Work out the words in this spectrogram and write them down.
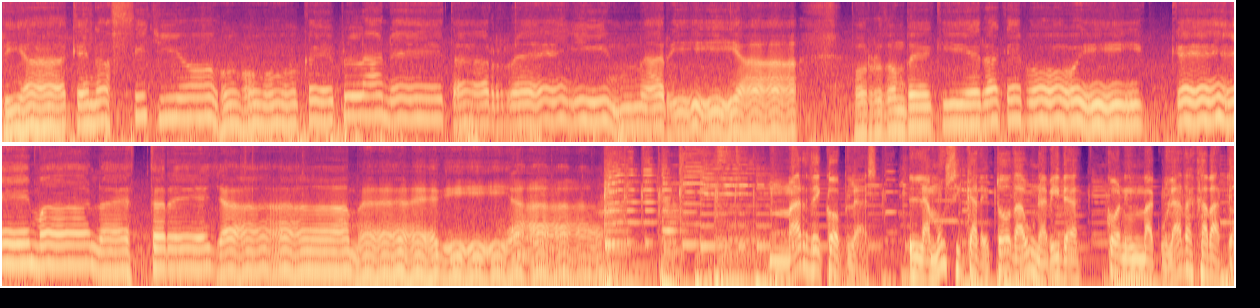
Día que nací yo, qué planeta reinaría, por donde quiera que voy, qué mala estrella me guía. Mar de Coplas, la música de toda una vida con Inmaculada Jabato.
